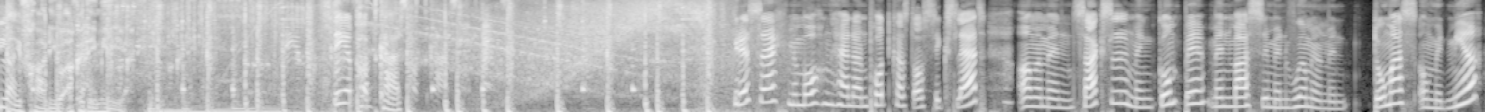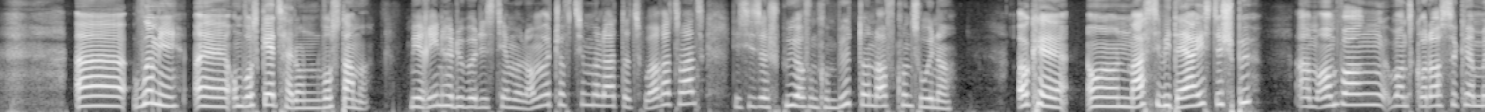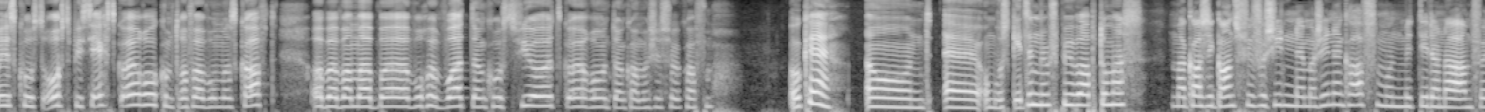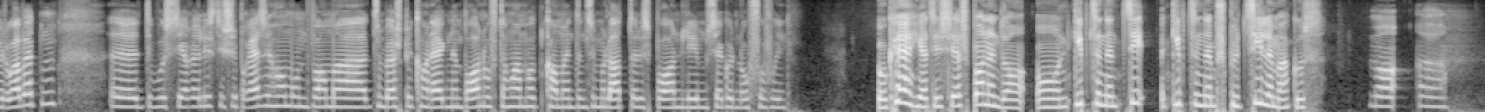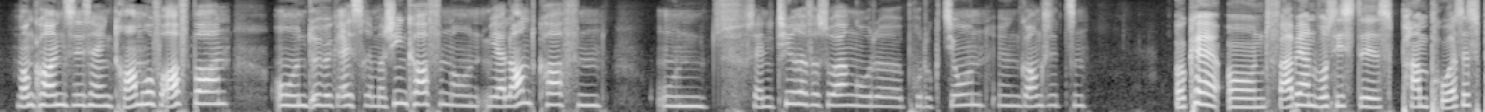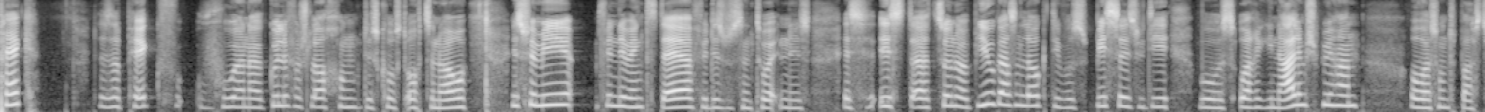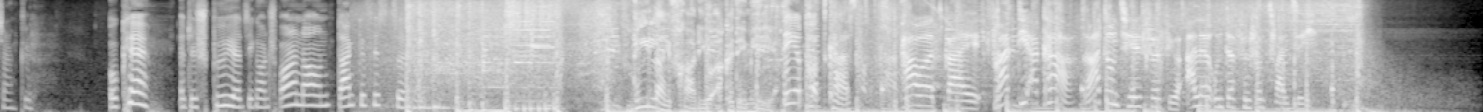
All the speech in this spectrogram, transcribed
Die Live-Radio Akademie. Der Podcast. Grüß euch, wir machen heute einen Podcast aus sechs Leuten. Einmal mit dem Saxel, mit dem Gumpi, mit dem Massi, mit dem Wurmi und mit dem Thomas und mit mir. Äh, Wurmi, äh, um was geht's heute und was tun wir? Wir reden heute über das Thema Landwirtschaftssimulator 22. Das ist ein Spiel auf dem Computer und auf Konsolen. Okay, und Massi, wie teuer ist das Spiel? Am Anfang, wenn es gerade rausgekommen ist, kostet 80 bis 60 Euro, kommt drauf an, wo man es kauft. Aber wenn man ein paar Wochen wartet, dann kostet es 84 Euro und dann kann man es schon kaufen. Okay, und äh, um was geht's in dem Spiel überhaupt, Thomas? Man kann sich ganz viele verschiedene Maschinen kaufen und mit denen dann auch am Feld arbeiten, äh, die wo sehr realistische Preise haben. Und wenn man zum Beispiel keinen eigenen Bauernhof daheim hat, kann man in den Simulator des Bauernlebens sehr gut nachverfolgen. Okay, hört sich sehr spannend an. Und gibt's in, den Zie- gibt's in dem Spiel Ziele, Markus? Man, äh, man kann sich seinen Traumhof aufbauen und über größere Maschinen kaufen und mehr Land kaufen und seine Tiere versorgen oder Produktion in Gang setzen. Okay, und Fabian, was ist das Pump Horses Pack? Das ist ein Pack f- für eine Gülleverschlachung, das kostet 18 Euro. Ist für mich, finde ich, wenig zu teuer für das, was enthalten ist. Es ist dazu noch eine Biogasanlage, die was besser ist wie die, wo es original im Spiel haben. Aber sonst passt es eigentlich. Okay, das Spiel hört sich ganz spannend an und danke fürs Zuhören. Die Live-Radio Akademie. Der Podcast. Powered by Frag die AK. Rat und Hilfe für alle unter 25.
